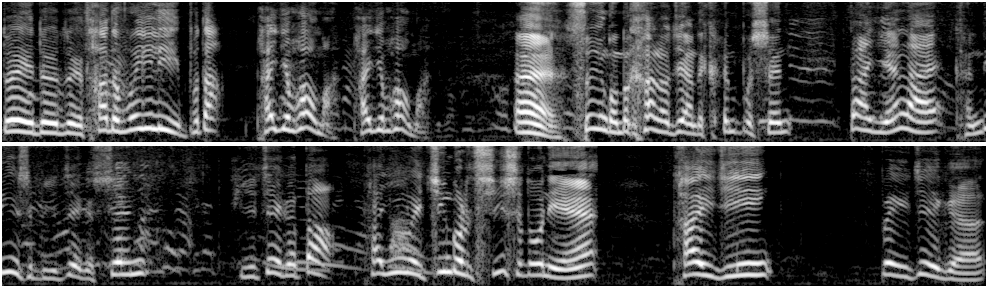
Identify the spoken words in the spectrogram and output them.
对对对，它的威力不大，迫击炮嘛，迫击炮嘛。哎，所以我们看到这样的坑不深。但原来肯定是比这个深，比这个大。它因为经过了七十多年，它已经被这个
